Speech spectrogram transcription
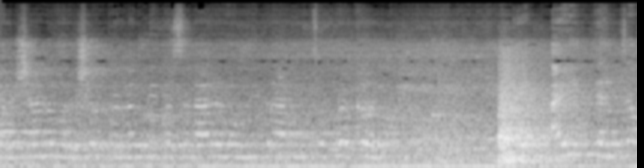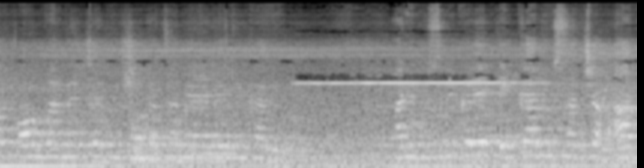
वर्षानुवर्ष प्रलंबित असणारं नवनीत राणांचं प्रकरण. आई त्यांचा फॉर्म भरण्याच्या दिवशी त्याचा न्यायालय निकाल आणि दुसरीकडे एका दिवसाच्या आत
